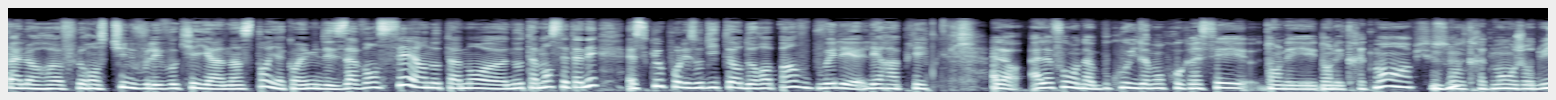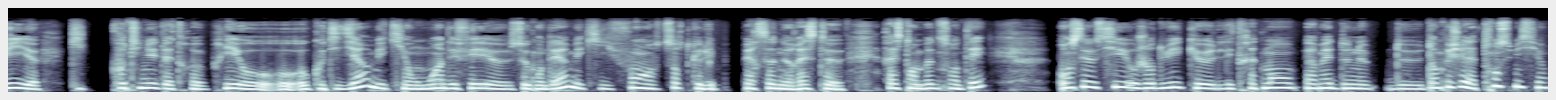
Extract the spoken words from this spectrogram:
Alors Florence Thune, vous l'évoquiez il y a un instant, il y a quand même eu des avancées, hein, notamment, notamment cette année. Est-ce que pour les auditeurs d'Europe 1, vous pouvez les, les, rappeler? Alors, à la fois, on a beaucoup évidemment progressé dans les, dans les traitements, hein, puisque ce sont mhm. les traitements aujourd'hui qui continuent d'être pris au, quotidien, mais qui ont moins d'effets euh, secondaires, mais qui font en sorte que les personnes restent, restent en bonne santé. On sait aussi aujourd'hui que les traitements permettent d'empêcher de, d'empêcher la transmission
